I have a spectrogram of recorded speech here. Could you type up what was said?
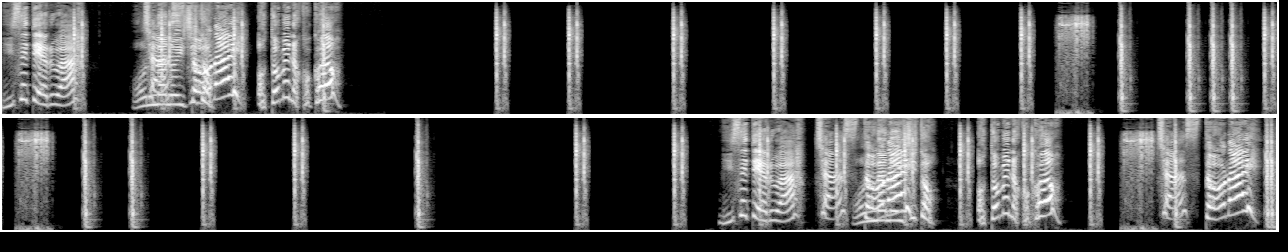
見せてやるわ。女の意地と乙女の心。見せてやるわ。チャンス到来。女の意地と乙女の心。チャンス到来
